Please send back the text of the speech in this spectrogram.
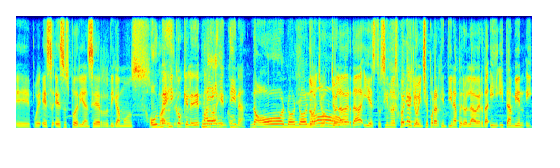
Eh, pues eso- esos podrían ser, digamos. O un de México que le dé palo a. Argentina. No, no, no, no. No, yo, yo la verdad, y esto sí no es porque Oiga, yo hinche por Argentina, pero la verdad, y, y también y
